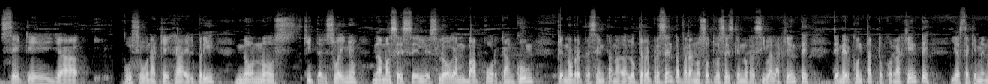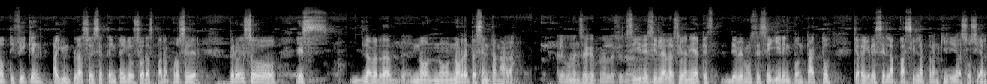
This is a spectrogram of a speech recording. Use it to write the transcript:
Sé que ya puso una queja el PRI, no nos quita el sueño, nada más es el eslogan, va por Cancún, que no representa nada. Lo que representa para nosotros es que nos reciba la gente, tener contacto con la gente y hasta que me notifiquen hay un plazo de 72 horas para proceder. Pero eso es, la verdad, no, no, no representa nada. ¿Algún mensaje para la ciudadanía? Sí, decirle a la ciudadanía que debemos de seguir en contacto, que regrese la paz y la tranquilidad social,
